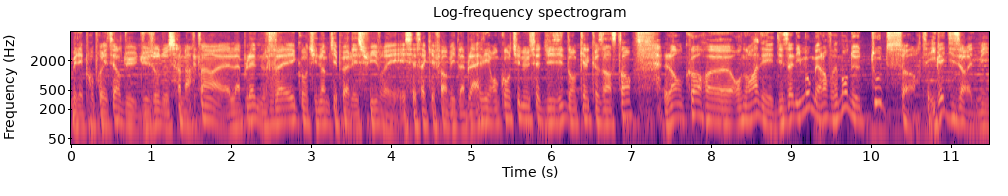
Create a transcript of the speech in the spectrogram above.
Mais les propriétaires du, du zoo de Saint-Martin, euh, la plaine veille, continuent un petit peu à les suivre et, et c'est ça qui est formidable. Allez, on continue cette visite dans quelques instants. Là encore, euh, on aura des, des animaux, mais alors vraiment de toutes sortes. Il est 10h30.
